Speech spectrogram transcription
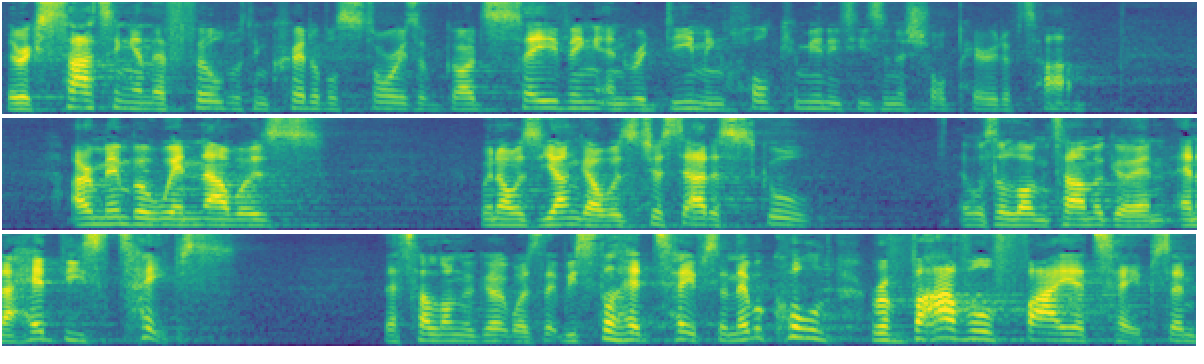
They're exciting and they're filled with incredible stories of God saving and redeeming whole communities in a short period of time. I remember when I was when I was younger, I was just out of school. It was a long time ago, and, and I had these tapes. That's how long ago it was that we still had tapes, and they were called revival fire tapes. And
